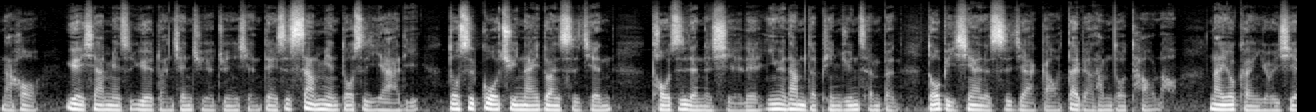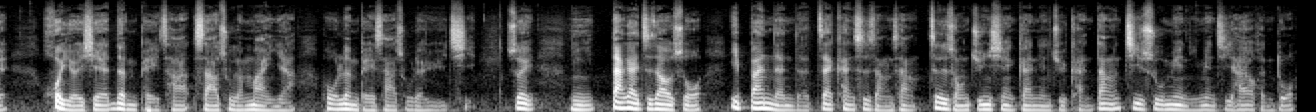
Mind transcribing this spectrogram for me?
然后。越下面是越短千期的均线，等于是上面都是压力，都是过去那一段时间投资人的血泪，因为他们的平均成本都比现在的市价高，代表他们都套牢，那有可能有一些会有一些认赔差杀出的卖压或认赔杀出的预期，所以你大概知道说一般人的在看市场上，这是从均线概念去看，当技术面里面其实还有很多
